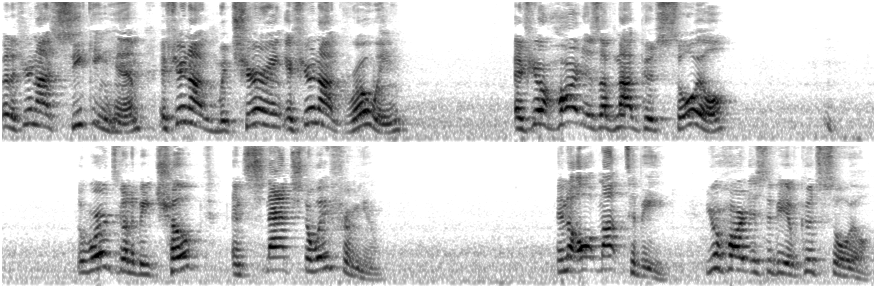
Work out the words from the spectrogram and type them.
But if you're not seeking Him, if you're not maturing, if you're not growing, if your heart is of not good soil, the word's going to be choked and snatched away from you. And it ought not to be. Your heart is to be of good soil.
